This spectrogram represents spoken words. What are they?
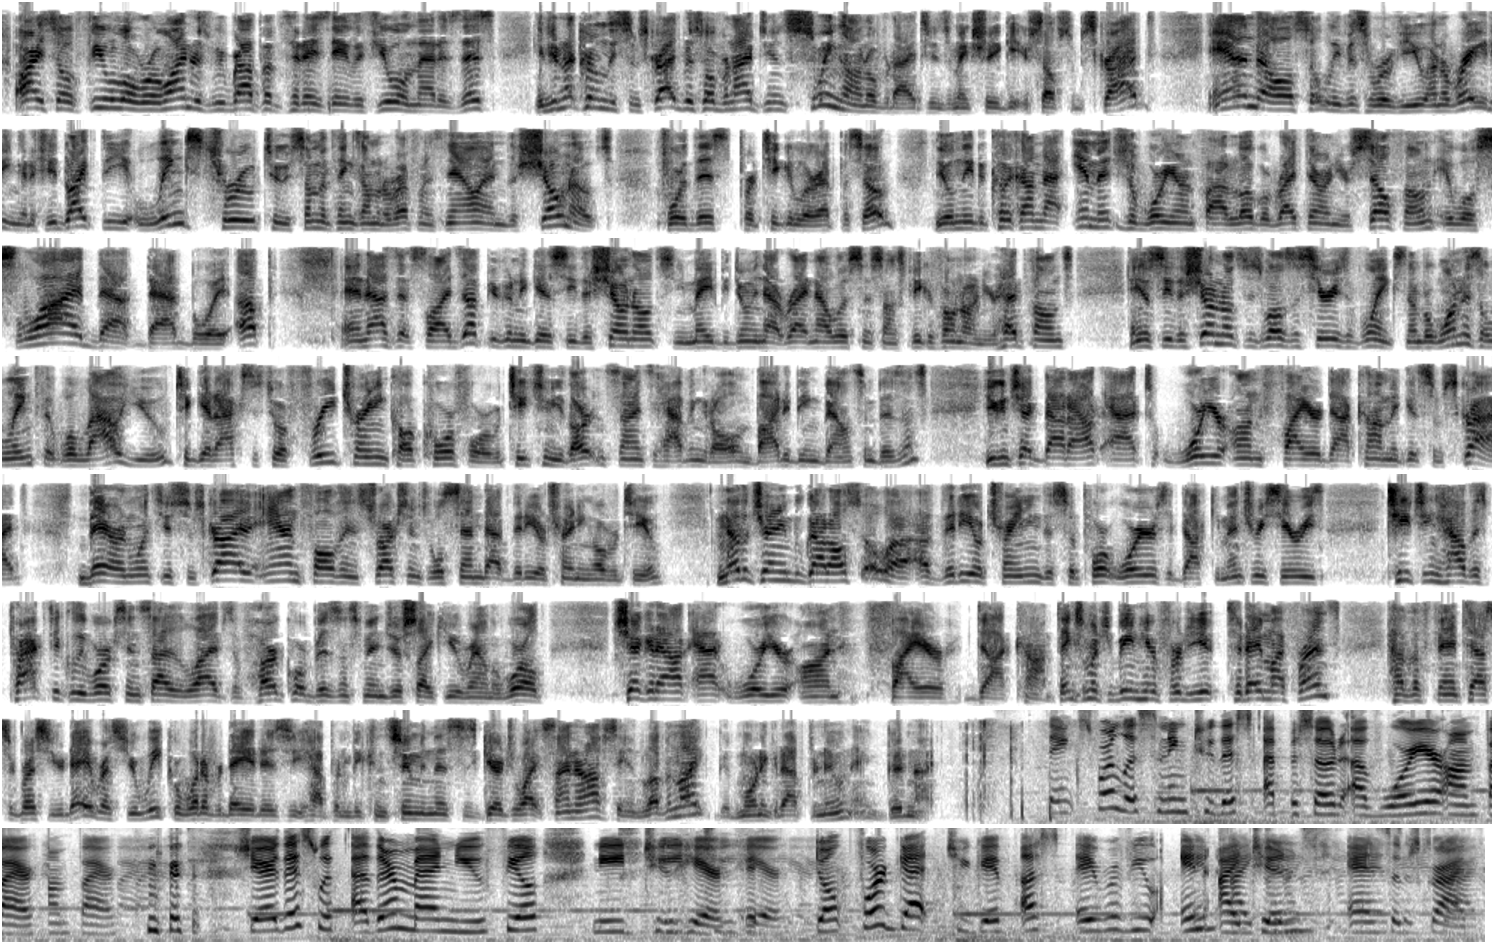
All right, so a few little reminders. We wrap up today's Daily Fuel, and that is this. If you're not currently subscribed to us over on iTunes, swing on over to iTunes and make sure you get yourself subscribed. And also leave us a review and a rating. And if you'd like the links through to some of the things I'm going to reference now and the show notes for this particular episode, you'll need to click on that image, the Warrior on Fire logo, right there on your cell phone. It will slide that bad boy up. And as it slides up, you're going to get to see the show notes. You may be doing that right now, listening to this on speakerphone on your headphones. And you'll see the show notes as well as a series of links. Number one is a link that will allow you to get access to a free training called Core 4. We're teaching you the art and science of having it all and body being balanced in business. You can check that out at warrioronfire.com and get subscribed there. And once you subscribe and follow the instructions, we'll send that video training over to you. Another training we've got also a, a video training to support warriors, a documentary series teaching how this practically works inside of the lives of hardcore businessmen just like you around the world. Check it out at warrioronfire.com. Thanks so much for being here for today, my friends. Have a fantastic rest of your day, rest of your week, or whatever day it is you happen to be consuming this. This is Garrett White signing off, saying love and light. Good morning, good afternoon, and good night. Thanks for listening to this episode of Warrior on Fire. On Fire. Share this with other men you feel need to hear. Don't forget to give us a review in, in iTunes, iTunes and subscribe.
